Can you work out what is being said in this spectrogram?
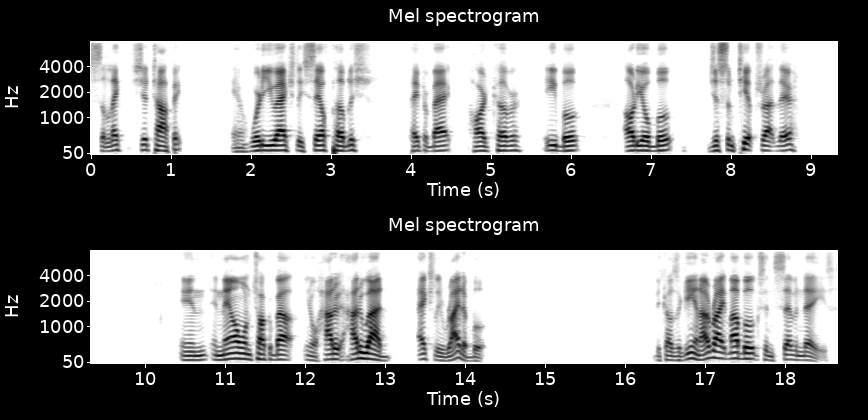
select your topic and where do you actually self-publish paperback hardcover ebook audio book just some tips right there and and now i want to talk about you know how do how do i actually write a book because again i write my books in seven days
